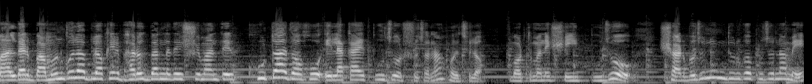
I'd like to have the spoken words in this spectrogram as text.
মালদার বামনগোলা ব্লকের ভারত বাংলাদেশ সীমান্তের এলাকায় পুজোর সূচনা হয়েছিল। বর্তমানে সেই পুজো সার্বজনীন দুর্গাপুজো নামে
